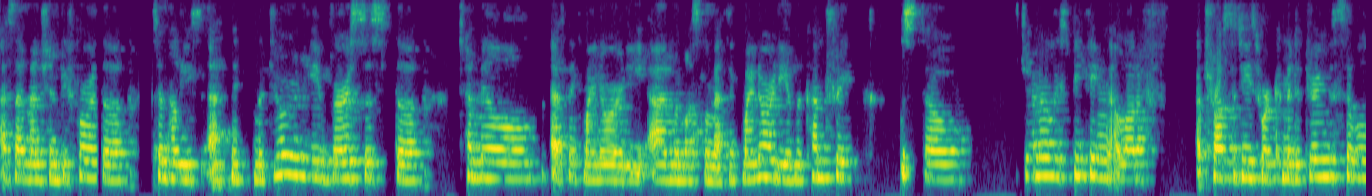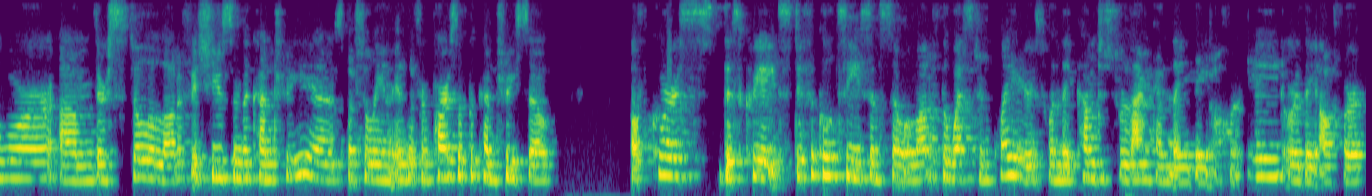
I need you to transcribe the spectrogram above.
as I mentioned before, the Sinhalese ethnic majority versus the Tamil ethnic minority and the Muslim ethnic minority in the country. So, generally speaking, a lot of atrocities were committed during the civil war. Um, there's still a lot of issues in the country, uh, especially in, in different parts of the country. So, of course, this creates difficulties. And so, a lot of the Western players, when they come to Sri Lanka and they, they offer aid or they offer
